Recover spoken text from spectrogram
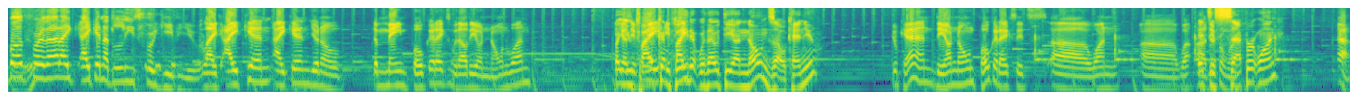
but for that, I I can at least forgive you. Like I can I can you know the main Pokedex without the unknown one. But Because you if can't I- if I- complete it without the unknowns, though, can you? You can the unknown Pokedex. It's uh one uh one, uh, It's a different one. separate one. Yeah.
